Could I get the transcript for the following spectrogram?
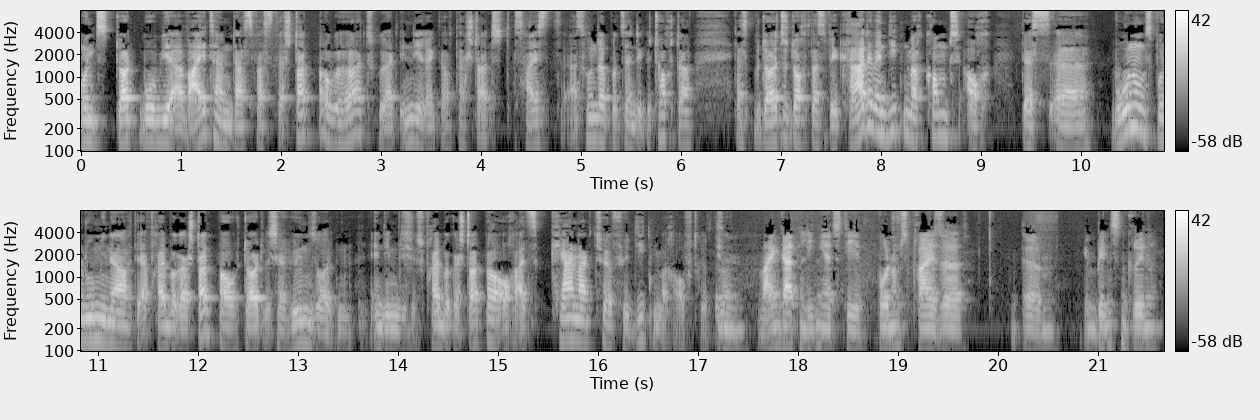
Und dort, wo wir erweitern, das, was der Stadtbau gehört, gehört indirekt auch der Stadt. Das heißt, als hundertprozentige Tochter. Das bedeutet doch, dass wir gerade, wenn Dietenbach kommt, auch das äh, Wohnungsvolumina der Freiburger Stadtbau deutlich erhöhen sollten, indem die Freiburger Stadtbau auch als Kernakteur für Dietenbach auftritt. Im Weingarten liegen jetzt die Wohnungspreise ähm, im Binzengrün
